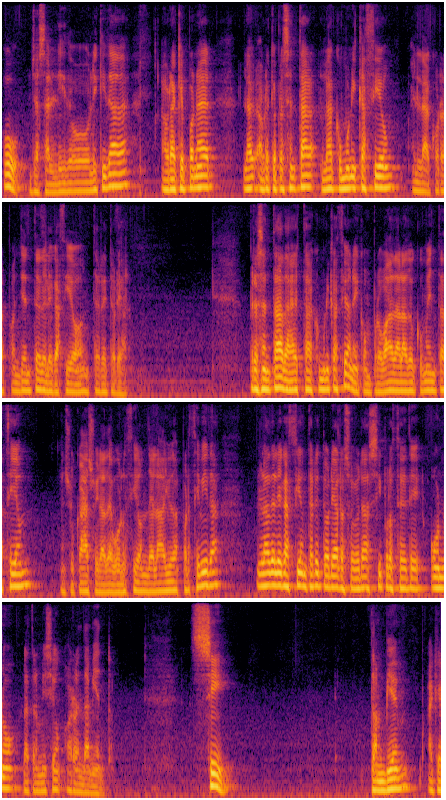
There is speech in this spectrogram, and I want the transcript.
o ya ha salido liquidadas, habrá que poner, habrá que presentar la comunicación en la correspondiente delegación territorial. Presentadas estas comunicaciones y comprobada la documentación, en su caso y la devolución de las ayudas percibidas, la delegación territorial resolverá si procede o no la transmisión o arrendamiento. Sí, también hay que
